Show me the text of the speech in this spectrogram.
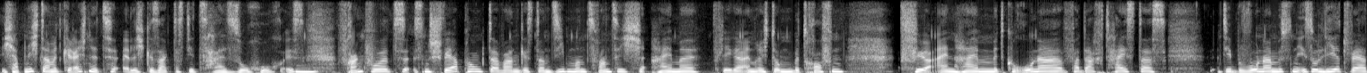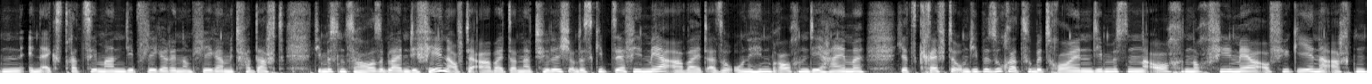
Ich habe nicht damit gerechnet, ehrlich gesagt, dass die Zahl so hoch ist. Mhm. Frankfurt ist ein Schwerpunkt. Da waren gestern 27 Heime, Pflegeeinrichtungen betroffen. Für ein Heim mit Corona-Verdacht heißt das, die Bewohner müssen isoliert werden in Extrazimmern. Die Pflegerinnen und Pfleger mit Verdacht, die müssen zu Hause bleiben. Die fehlen auf der Arbeit dann natürlich. Und es gibt sehr viel mehr Arbeit. Also ohnehin brauchen die Heime jetzt Kräfte, um die Besucher zu betreuen. Die müssen auch noch viel mehr auf Hygiene achten.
